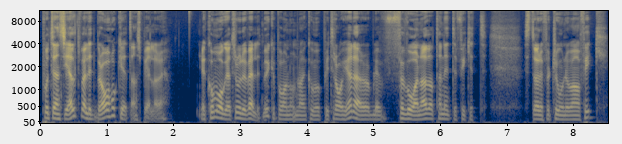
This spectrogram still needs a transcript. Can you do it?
potentiellt väldigt bra hockeyettan-spelare Jag kommer ihåg, jag trodde väldigt mycket på honom när han kom upp i Troja där och blev förvånad att han inte fick ett större förtroende än vad han fick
